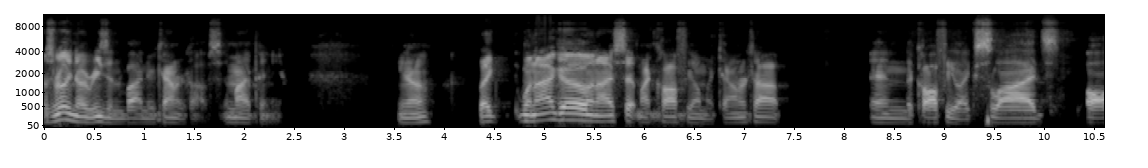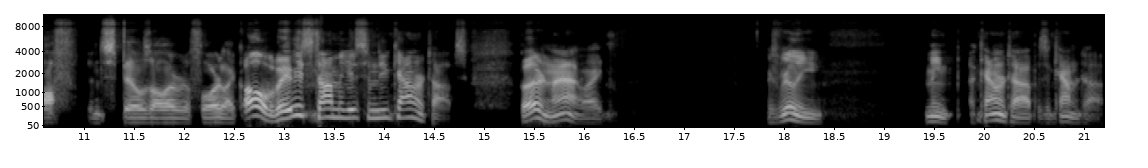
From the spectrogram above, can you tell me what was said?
there's really no reason to buy new countertops, in my opinion. You know? Like when I go and I set my coffee on my countertop and the coffee like slides off and spills all over the floor, like, oh maybe it's time to get some new countertops. But other than that, like it's really I mean, a countertop is a countertop.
